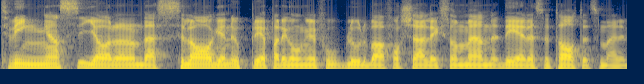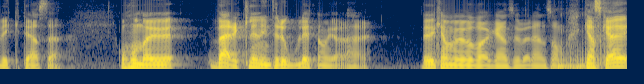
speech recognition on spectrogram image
tvingas göra de där slagen upprepade gånger. Blodet bara forsar liksom. Men det är resultatet som är det viktigaste. Och hon har ju verkligen inte roligt när hon gör det här. Det kan vi väl vara ganska överens om. Ganska,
